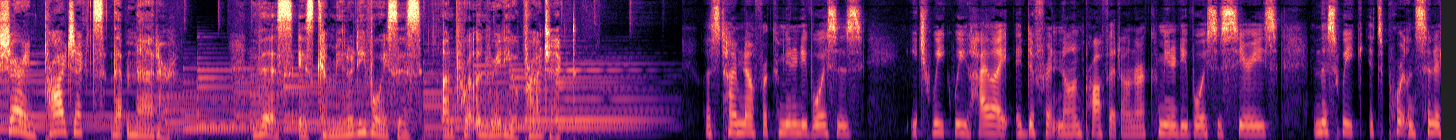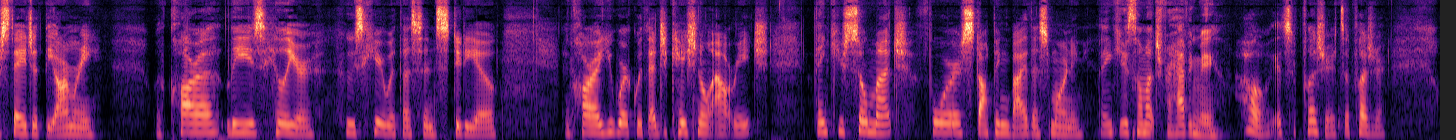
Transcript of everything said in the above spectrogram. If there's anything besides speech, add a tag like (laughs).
sharing projects that matter. This is Community Voices on Portland Radio Project. It's time now for Community Voices. Each week we highlight a different nonprofit on our Community Voices series, and this week it's Portland Center Stage at the Armory with Clara Lees Hillier, who's here with us in studio. And Clara, you work with educational outreach. Thank you so much for stopping by this morning. Thank you so much for having me. Oh, it's a pleasure. It's a pleasure.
